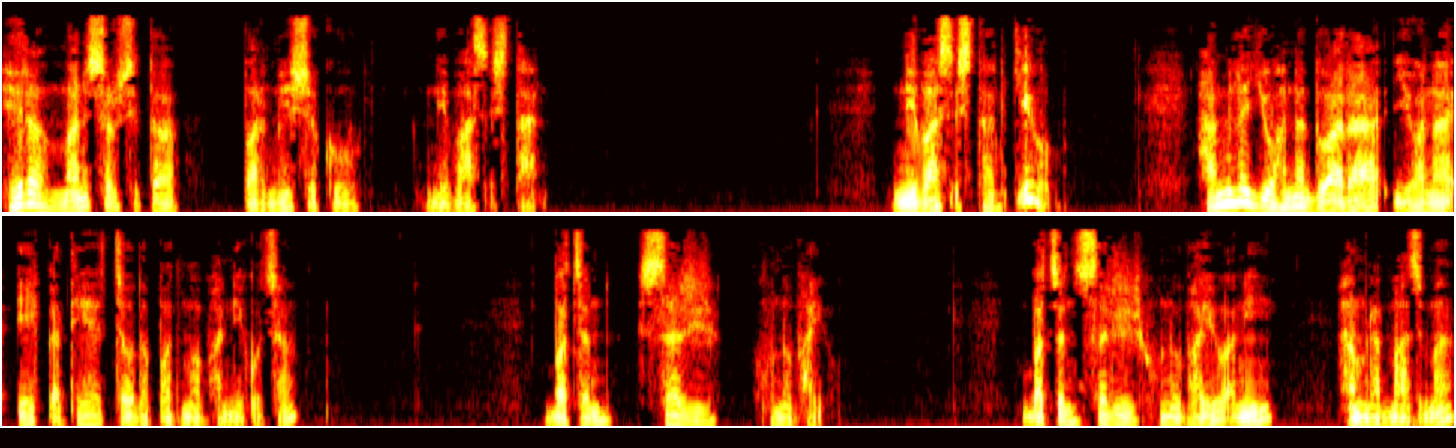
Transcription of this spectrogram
हेर मानिसहरूसित परमेश्वरको निवास स्थान। निवास स्थान के हो? हामीलाई युहनाद्वारा युहना एक अध्यय चौध पदमा भनिएको छ वचन शरीर हुनुभयो। वचन शरीर हुनुभयो अनि हाम्रा माझमा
